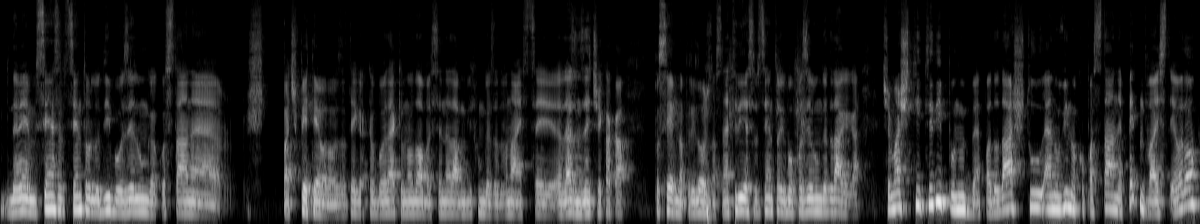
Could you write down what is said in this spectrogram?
Ne vem, 70% ljudi bo zelo lunga, ko stane pač 5 evrov, zato ker bo rekel, no dobro, se ne rabim glihunga za 12, sej, razen zdaj, če je kakšna posebna priložnost. Ne? 30% jih bo pa zelo lunga dragega. Če imaš ti tri ponudbe, pa dodaš tu eno vino, ko pa stane 25 evrov,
